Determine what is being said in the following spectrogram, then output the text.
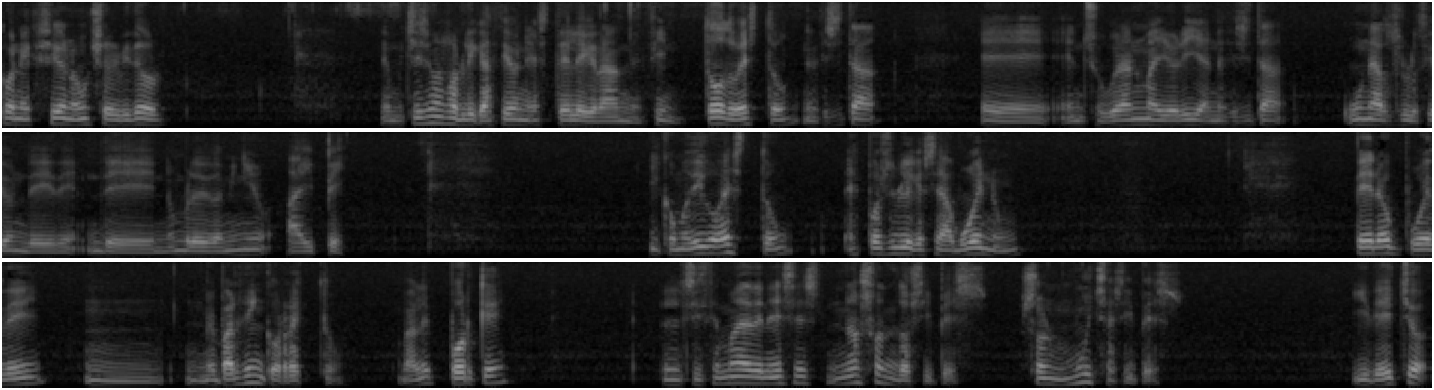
conexión a un servidor de muchísimas aplicaciones, Telegram, en fin, todo esto necesita, eh, en su gran mayoría, necesita una resolución de, nombre de dominio a IP. Y como digo esto, es posible que sea bueno, pero puede, mm, me parece incorrecto, ¿vale? Porque el sistema de DNS no son dos IPs, son muchas IPs. Y de hecho,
